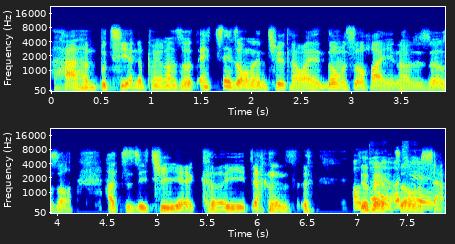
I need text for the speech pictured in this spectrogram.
他很不起眼的朋友，他说：“哎，这种人去台湾也那么受欢迎。”然后就觉得说他自己去。也可以这样子，就会有这种想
